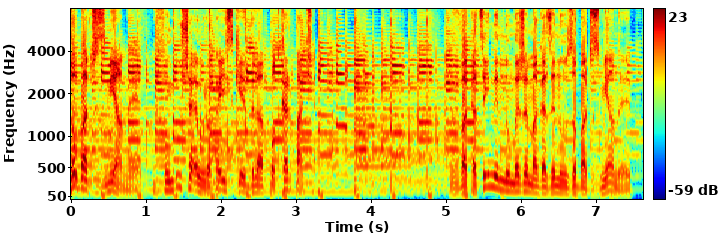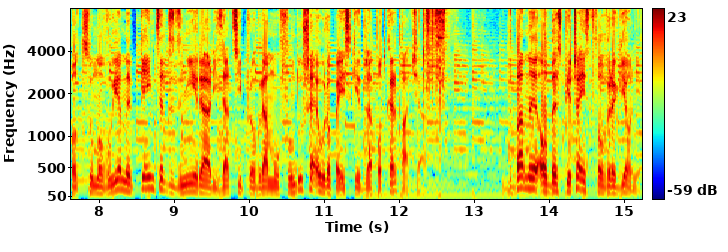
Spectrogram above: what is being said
Zobacz zmiany. Fundusze europejskie dla Podkarpacia. W wakacyjnym numerze magazynu Zobacz Zmiany podsumowujemy 500 dni realizacji programu Fundusze Europejskie dla Podkarpacia. Dbamy o bezpieczeństwo w regionie.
